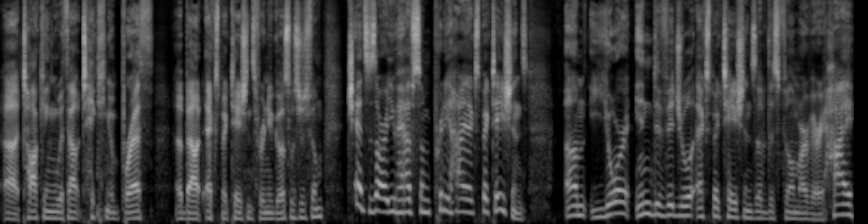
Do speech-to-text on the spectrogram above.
uh, talking without taking a breath about expectations for a new Ghostbusters film, chances are you have some pretty high expectations. Um, your individual expectations of this film are very high.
